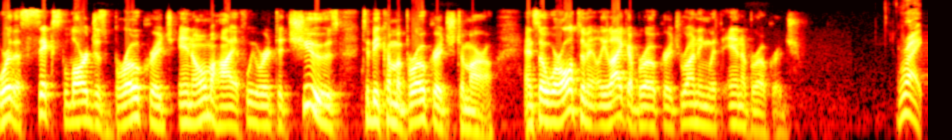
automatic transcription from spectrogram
we're the sixth largest brokerage in Omaha if we were to choose to become a brokerage tomorrow. And so we're ultimately like a brokerage running within a brokerage. Right.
